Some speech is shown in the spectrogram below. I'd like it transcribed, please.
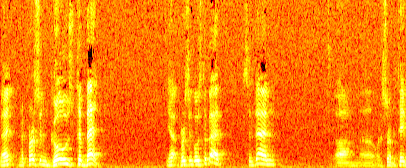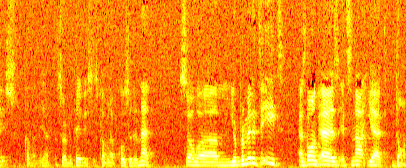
right? And a person goes to bed. Yeah, a person goes to bed. So then, um, or coming. Yeah, is coming up closer than that. So um, you're permitted to eat as long as it's not yet dawn.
